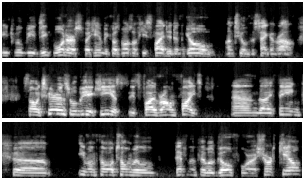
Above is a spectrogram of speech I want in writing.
it will be deep waters for him because most of his fight didn't go until the second round. So experience will be a key. It's, it's five round fight, and I think uh, even though Tom will definitely will go for a short kill,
